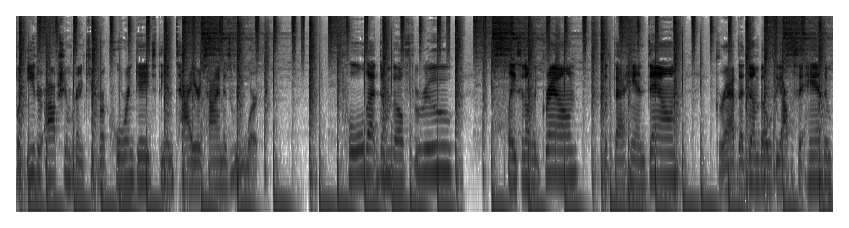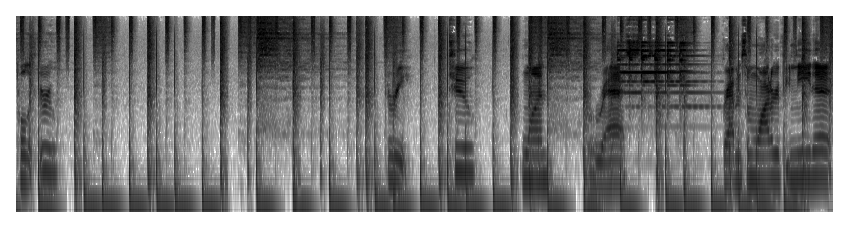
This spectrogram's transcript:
But either option, we're gonna keep our core engaged the entire time as we work. Pull that dumbbell through, place it on the ground, put that hand down, grab that dumbbell with the opposite hand and pull it through. three, two, one, rest. Grabbing some water if you need it.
